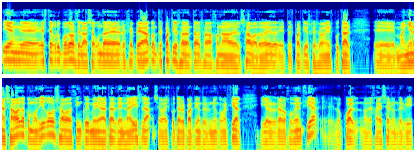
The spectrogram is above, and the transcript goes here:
Y en eh, este grupo 2 de la segunda de RFPA, con tres partidos adelantados a la jornada del sábado, eh, tres partidos que se van a disputar eh, mañana sábado, como digo, sábado cinco y media de la tarde en la isla, se va a disputar el partido entre la Unión Comercial y el Real Juvencia, eh, lo cual no deja de ser un derby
